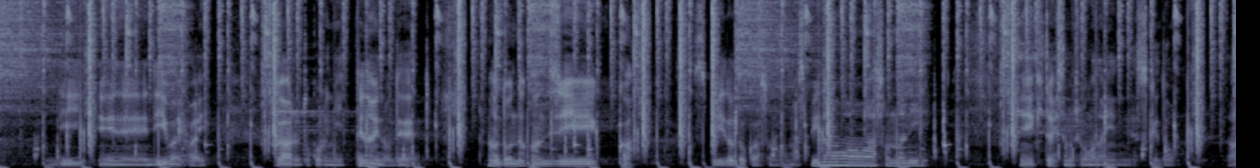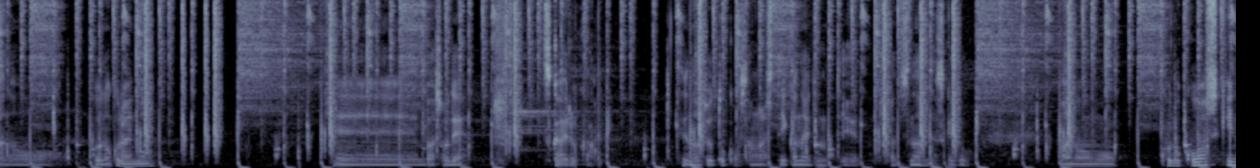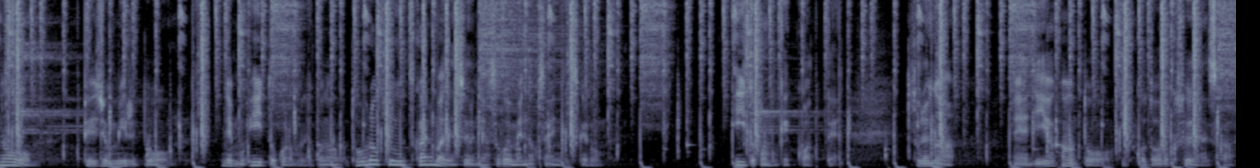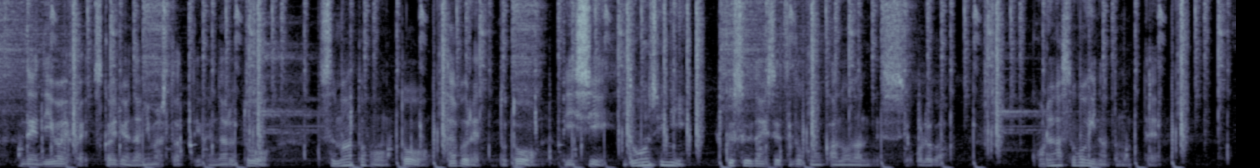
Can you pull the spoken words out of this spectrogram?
D えー、DWi-Fi があるところに行ってないので、まあ、どんな感じかスピードとかその、まあ、スピードはそんなに、えー、期待してもしょうがないんですけどあのどのくらいの、えー、場所で使えるかっていうのをちょっとこう探していかないとなっていう感じなんですけどあのこの公式のページを見るとでもいいところもね、この登録使えるまでにするにはすごいめんどくさいんですけど、いいところも結構あって、それが、えー、D アカウントを1個登録するじゃないですか。で、DWi-Fi 使えるようになりましたっていうふうになると、スマートフォンとタブレットと PC 同時に複数台接続が可能なんですよ、これが。これがすごいなと思って。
